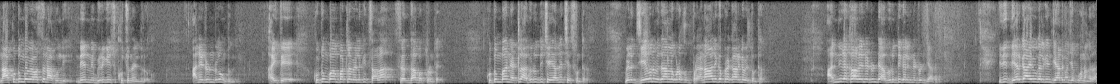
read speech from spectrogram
నా కుటుంబ వ్యవస్థ నాకుంది నేను బిరిగేసి కూర్చున్నాను ఇందులో అనేటువంటిగా ఉంటుంది. అయితే కుటుంబం పట్ల వీళ్ళకి చాలా శ్రద్ధాభక్తులు ఉంటాయి. కుటుంబాన్ని ఎట్లా అభివృద్ధి చేయాలని చేసుకుంటారు. వీళ్ళ జీవన విధానంలో కూడా ఒక ప్రణాళిక ప్రకారంగా వెళ్తుంటారు. అన్ని రకాలైనటువంటి అభివృద్ధి కలిగినటువంటి జాతకం. ఇది దీర్ఘాయువు కలిగిన జాతకం చెప్పుకున్నాం కదా.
